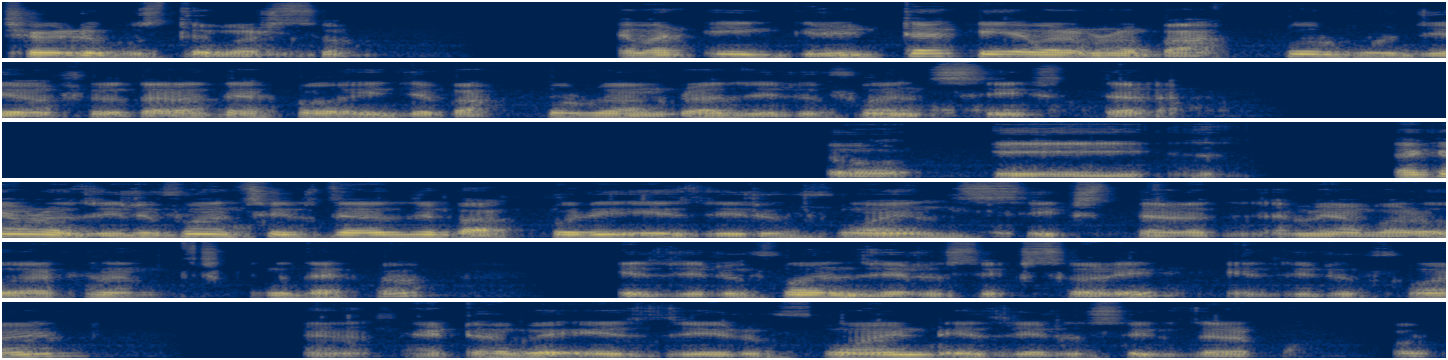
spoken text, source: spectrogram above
সেটা বুঝতে পারছ? এবার এই গ্রিডটাকে এবার আমরা ভাগ করব যে অংশ দ্বারা। দেখো, এই যে ভাগ করব আমরা জিরো পয়েন্ট সিক্স দ্বারা। তো এই এটাকে আমরা জিরো পয়েন্ট সিক্স দ্বারা যদি ভাগ করি, এই জিরো পয়েন্ট সিক্স দ্বারা আমি আবারও এখানে স্ক্রিনে দেখো। এই zero point zero six sorry এই জিরো পয়েন্ট এটা হবে এই জিরো পয়েন্ট এই জিরো সিক্স দ্বারা ভাগ করব।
